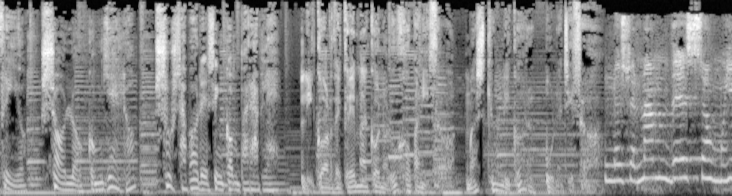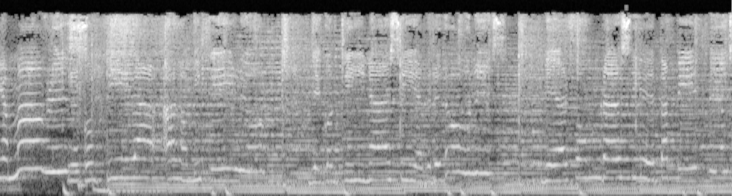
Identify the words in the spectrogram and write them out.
frío, solo con hielo. Su sabor es incomparable. Licor de crema con orujo panizo. Más que un licor, un hechizo. Los Fernández son muy amables. Recogida a domicilio de cortinas y edredones, de alfombras y de tapices,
